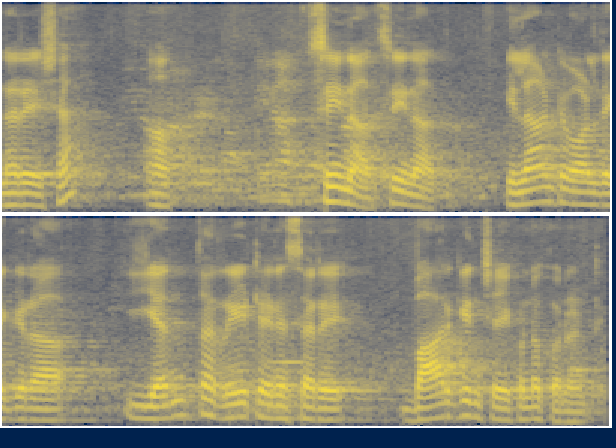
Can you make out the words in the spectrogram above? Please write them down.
నరేష? శ్రీనాథ్ శ్రీనాథ్. ఇలాంటి వాళ్ళ దగ్గర ఎంత రేట్ అయినా సరే బార్గెన్ చేయకుండా కొనండి.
